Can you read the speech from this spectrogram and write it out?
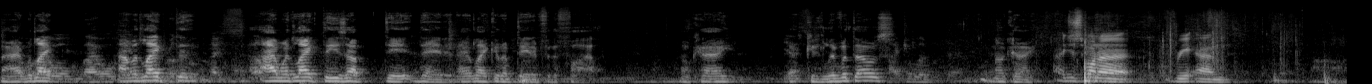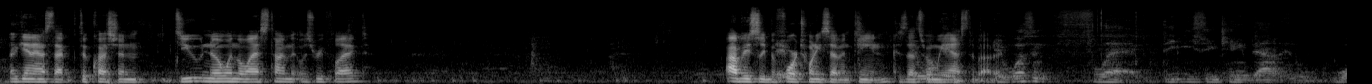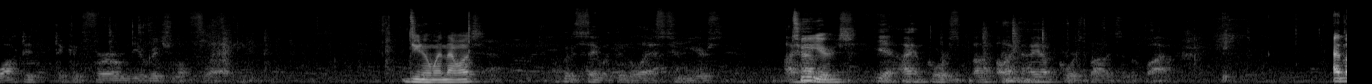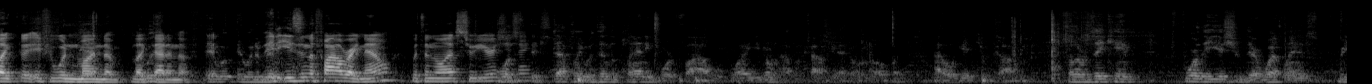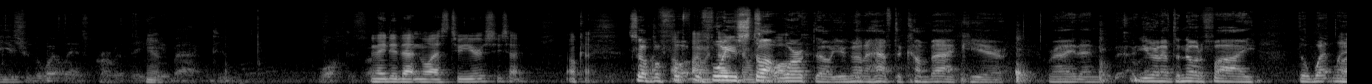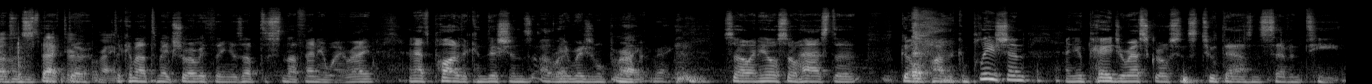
I would like, I will- I will I would handle like it the, myself. I would like these updated, I'd like it updated for the file, okay? Yes. Could you live with those? I can live with that. Okay. I just want to re, um, again, ask that, the question, do you know when the last time that was reflagged? Obviously before twenty seventeen, because that's when we asked about it. It wasn't flagged. DEC came down and walked it to confirm the original flagging. Do you know when that was? I'm gonna say within the last two years. I Two have- years. Yeah, I have corres, I, I have correspondence in the file. I'd like, if you wouldn't mind, uh, like was- that in the, It would, it would have been. is in the file right now, within the last two years, you Well, it's- think? It's definitely within the planning board file. Why you don't have a copy, I don't know, but I will get you a copy. In other words, they came, before they issued their wetlands, reissued the wetlands permit, they Yeah. came back to walk the site. And they did that in the last two years, you said? Okay. So before, with before that you was a start walk. work, though, you're gonna have to come back here, right? And you're gonna have to notify the wetlands Wetlands inspector, inspector right. to come out to make sure everything is up to snuff anyway, right? And that's part of the conditions of the Correct. original Right, permit. right. So, and he also has to go upon the completion, and you paid your escrow since two thousand seventeen,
